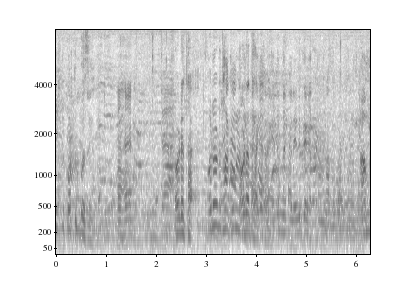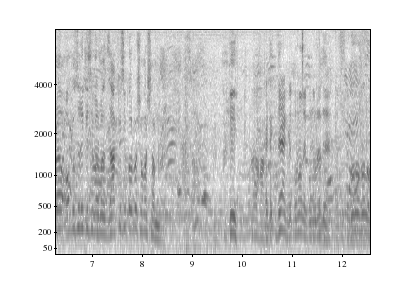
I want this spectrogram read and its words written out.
একটু কর্তব্য ওটা থাক ওটা ওটা ওটা থাক আমরা অগোচরে কিছু করব যা কিছু করব সবার সামনে কি দেখ, কোনো দেখ কোনো দেখ। বলো বলো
